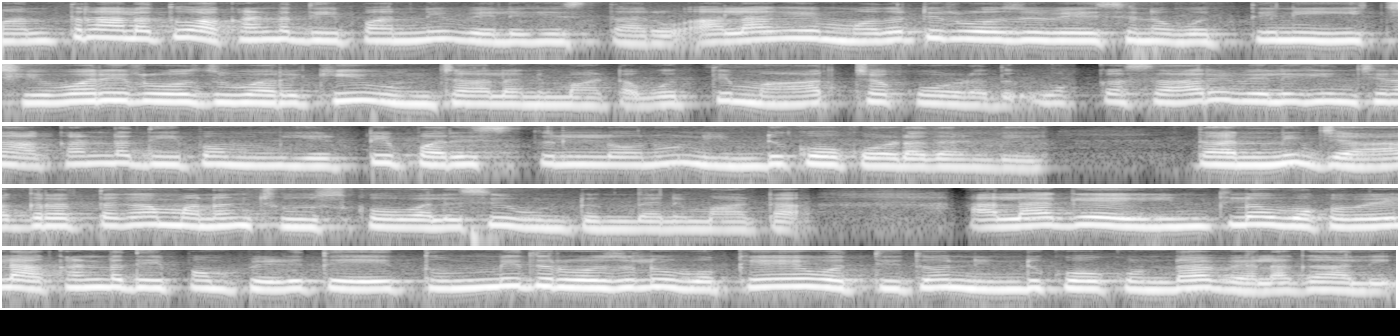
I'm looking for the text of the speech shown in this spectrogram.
మంత్రాలతో అఖండ దీపాన్ని వెలిగిస్తారు. అలాగే మొదటి రోజు వేసిన ఒత్తిని చివరి రోజు వరకు ఉంచాలన్నమాట. ఒత్తి మార్చకూడదు. ఒక్కసారి వెలిగించిన అఖండ దీపం ఎట్టి పరిస్థితుల్లోనూ నిండుకోకూడదండి. దాన్ని జాగ్రత్తగా మనం చూసుకోవలసి ఉంటుందన్నమాట. అలాగే ఇంట్లో ఒకవేళ అఖండ దీపం పెడితే తొమ్మిది రోజులు ఒకే ఒత్తితో నిండుకోకుండా వెలగాలి.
